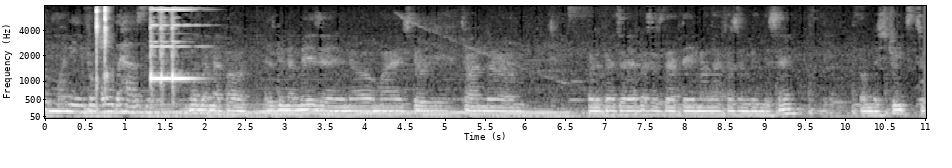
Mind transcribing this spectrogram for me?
the money from all the houses? It's been amazing, you know. My story turned um, for the better ever since that day. My life hasn't been the same. From the streets to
